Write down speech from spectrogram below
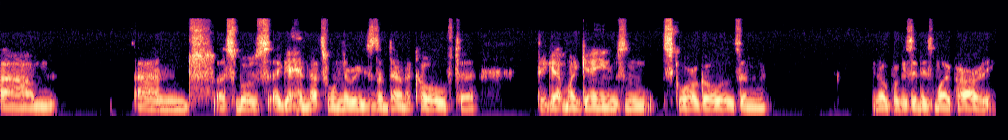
Um, and I suppose again that's one of the reasons I'm down at Cobh to to get my games and score goals and you know because it is my priority.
